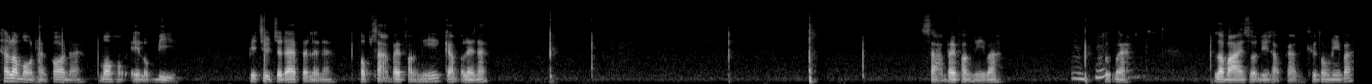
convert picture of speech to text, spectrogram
ถ้าเรามองทางก้อนนะ มองของ a ลบ b พี่จิวจะได้ไปเลยนะลบสามไปฝั่งนี้กลับอะไรนะสามไปฝั่งนี้ปะอือฮึถูกไหมระบายส่วนนี้ทับกันคือตรงนี้ปะ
